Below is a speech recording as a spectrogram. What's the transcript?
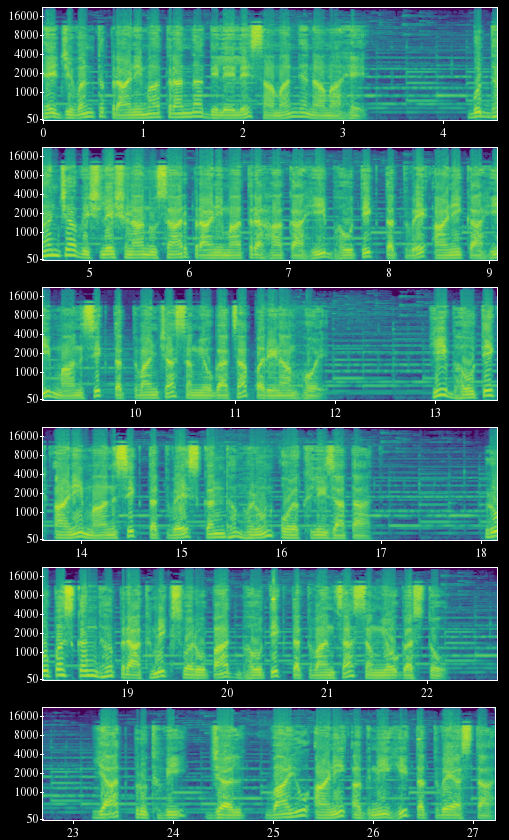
हे जिवंत प्राणीमात्रांना दिलेले सामान्य नाम आहे. बुद्धांच्या विश्लेषणानुसार प्राणीमात्र हा काही भौतिक तत्वे आणि काही मानसिक तत्वांच्या संयोगाचा परिणाम होय. ही भौतिक आणि मानसिक तत्वे स्कंध म्हणून ओळखली जातात. रूपस्कंध प्राथमिक स्वरूपात भौतिक तत्वांचा संयोग असतो. यात पृथ्वी जल वायू आणि अग्नी ही तत्वे असतात.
